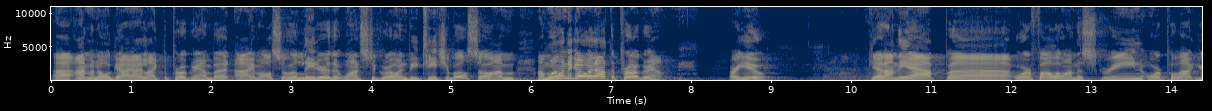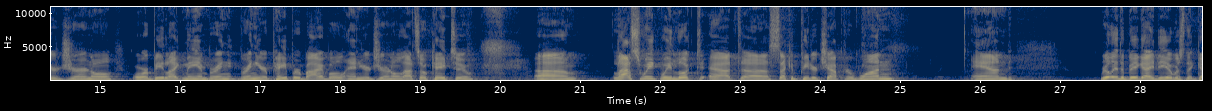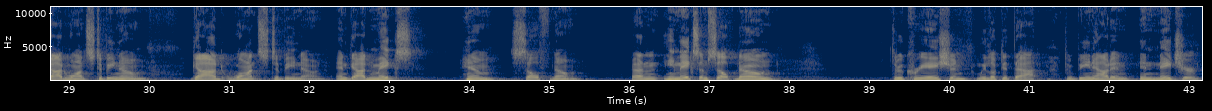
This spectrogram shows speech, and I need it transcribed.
Uh, I'm an old guy. I like the program, but I'm also a leader that wants to grow and be teachable. So I'm, I'm willing to go without the program. Are you? Get on the app uh, or follow on the screen or pull out your journal or be like me and bring, bring your paper Bible and your journal. That's okay too. Um, last week we looked at uh, 2 Peter chapter 1 and really the big idea was that God wants to be known. God wants to be known and God makes himself known. And he makes himself known through creation, we looked at that, through being out in, in nature,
